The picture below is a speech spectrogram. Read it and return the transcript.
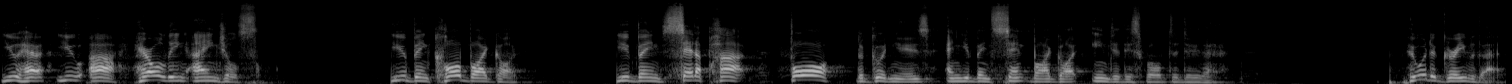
You, have, you are heralding angels. You've been called by God. You've been set apart for the good news, and you've been sent by God into this world to do that. Who would agree with that?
